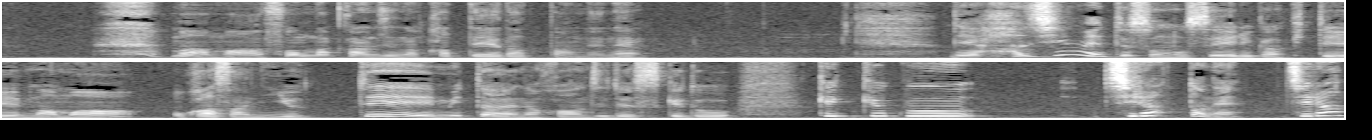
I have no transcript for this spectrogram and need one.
まあまあそんな感じの家庭だったんでね。で初めてその生理が来てまあまあお母さんに言ってみたいな感じですけど結局ちらっとねちらっ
